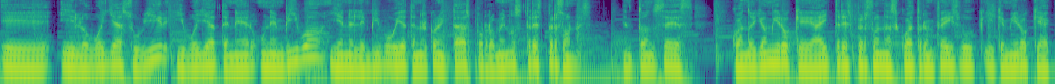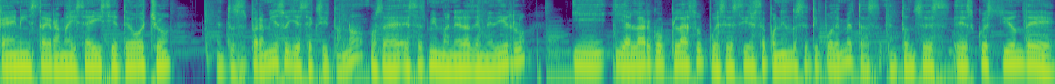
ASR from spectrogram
Eh, y lo voy a subir y voy a tener un en vivo y en el en vivo voy a tener conectadas por lo menos tres personas. Entonces, cuando yo miro que hay tres personas, cuatro en Facebook y que miro que acá en Instagram hay seis, siete, ocho, entonces para mí eso ya es éxito, ¿no? O sea, esa es mi manera de medirlo y, y a largo plazo pues es irse poniendo ese tipo de metas. Entonces es cuestión de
